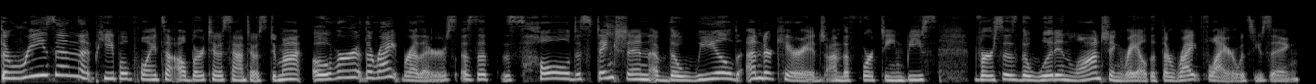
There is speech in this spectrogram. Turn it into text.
The reason that people point to Alberto Santos Dumont over the Wright brothers is that this whole distinction of the wheeled undercarriage on the 14-bis versus the wooden launching rail that the Wright flyer was using.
